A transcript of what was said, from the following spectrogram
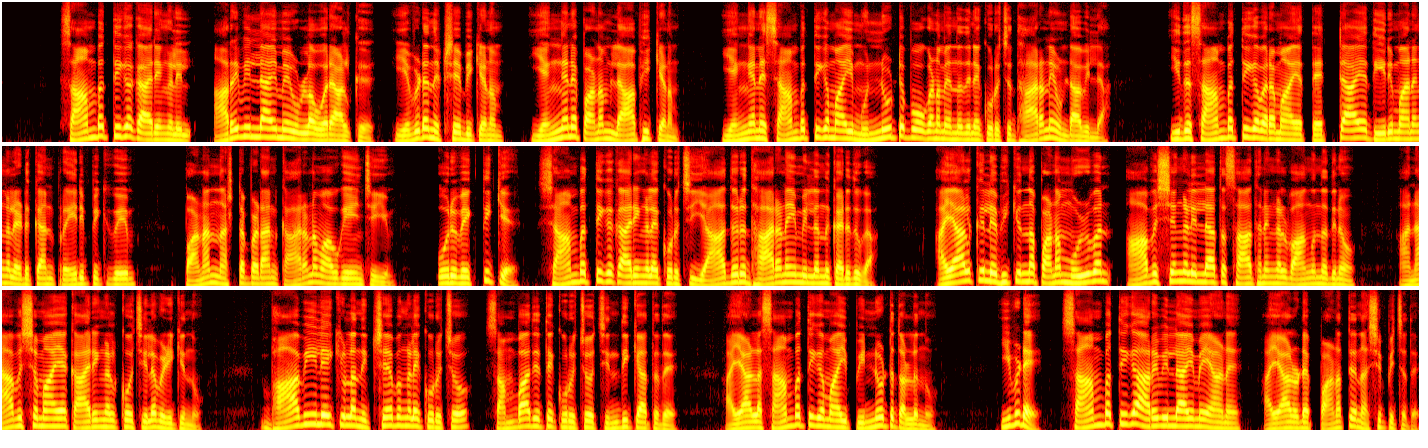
സാമ്പത്തിക കാര്യങ്ങളിൽ അറിവില്ലായ്മയുള്ള ഒരാൾക്ക് എവിടെ നിക്ഷേപിക്കണം എങ്ങനെ പണം ലാഭിക്കണം എങ്ങനെ സാമ്പത്തികമായി മുന്നോട്ടു പോകണമെന്നതിനെക്കുറിച്ച് ധാരണയുണ്ടാവില്ല. ഇത് സാമ്പത്തികപരമായ തെറ്റായ തീരുമാനങ്ങൾ എടുക്കാൻ പ്രേരിപ്പിക്കുകയും പണം നഷ്ടപ്പെടാൻ കാരണമാവുകയും ചെയ്യും. ഒരു വ്യക്തിക്ക് സാമ്പത്തിക കാര്യങ്ങളെക്കുറിച്ച് യാതൊരു ധാരണയുമില്ലെന്ന് കരുതുക. അയാൾക്ക് ലഭിക്കുന്ന പണം മുഴുവൻ ആവശ്യങ്ങളില്ലാത്ത സാധനങ്ങൾ വാങ്ങുന്നതിനോ അനാവശ്യമായ കാര്യങ്ങൾക്കോ ചിലവഴിക്കുന്നു. ഭാവിയിലേക്കുള്ള നിക്ഷേപങ്ങളെക്കുറിച്ചോ സമ്പാദ്യത്തെക്കുറിച്ചോ ചിന്തിക്കാത്തത് അയാളെ സാമ്പത്തികമായി പിന്നോട്ട് തള്ളുന്നു. ഇവിടെ സാമ്പത്തിക അറിവില്ലായ്മയാണ് അയാളുടെ പണത്തെ നശിപ്പിച്ചത്.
